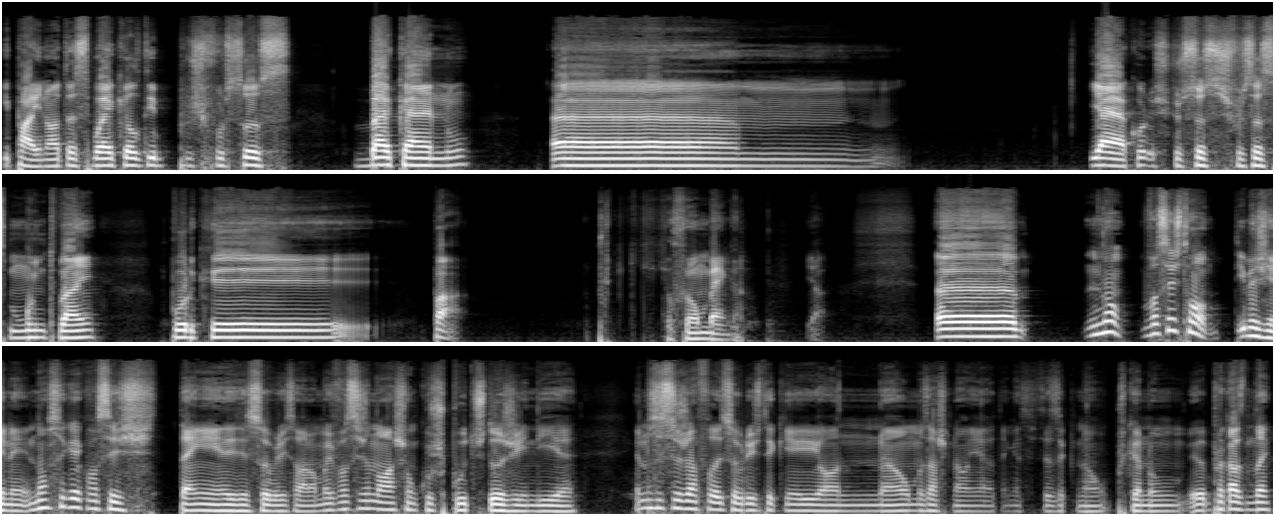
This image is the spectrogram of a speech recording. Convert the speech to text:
e pá, e nota-se bué que ele tipo esforçou-se bacano. Um, yeah, yeah, esforçou-se esforçou-se muito bem porque pá, porque ele foi um banger. Yeah. Uh, não, vocês estão. Imaginem, não sei o que é que vocês têm a dizer sobre isso ou não, mas vocês não acham que os putos de hoje em dia. Eu não sei se eu já falei sobre isto aqui ou não, mas acho que não, yeah, tenho a certeza que não. Porque eu não. Eu por acaso não tenho,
